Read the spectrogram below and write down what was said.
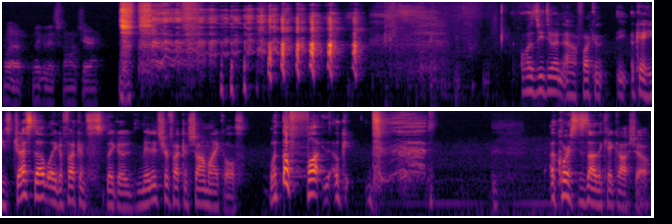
What? Look at this small chair. What is he doing now? Fucking okay. He's dressed up like a fucking like a miniature fucking Shawn Michaels. What the fuck? Okay. of course, this is on the kickoff show.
